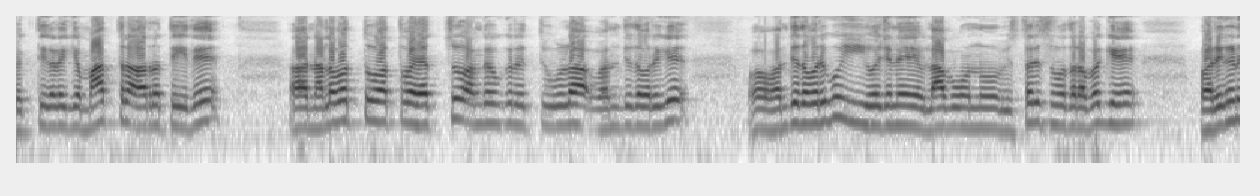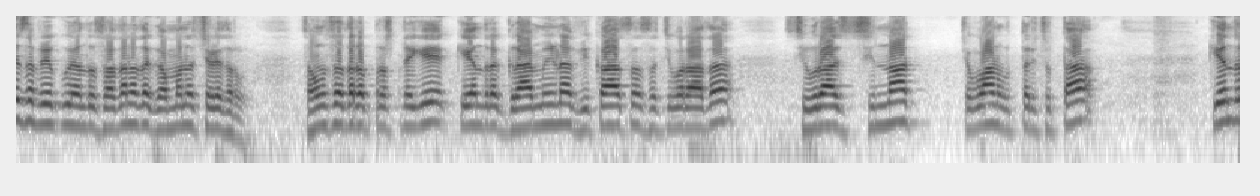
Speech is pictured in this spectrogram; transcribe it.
ವ್ಯಕ್ತಿಗಳಿಗೆ ಮಾತ್ರ ಅರ್ಹತೆ ಇದೆ. ನಲವತ್ತು ಅಥವಾ ಹೆಚ್ಚು ಅಂಗವಿಕಲತೆಯುಳ್ಳ ಹೊಂದಿದವರಿಗೆ, ಹೊಂದಿದವರಿಗೂ ಈ ಯೋಜನೆಯ ಲಾಭವನ್ನು ವಿಸ್ತರಿಸುವುದರ ಬಗ್ಗೆ ಪರಿಗಣಿಸಬೇಕು ಎಂದು ಸದನದ ಗಮನ ಸೆಳೆದರು. ಸಂಸದರ ಪ್ರಶ್ನೆಗೆ ಕೇಂದ್ರ ಗ್ರಾಮೀಣ ವಿಕಾಸ ಸಚಿವರಾದ ಶಿವರಾಜ್ ಸಿನ್ಹಾ ಚೌಹಾಣ್ ಉತ್ತರಿಸುತ್ತಾ, ಕೇಂದ್ರ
